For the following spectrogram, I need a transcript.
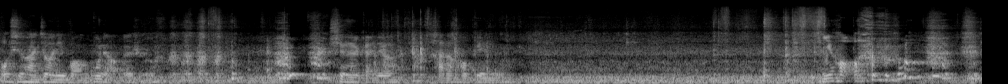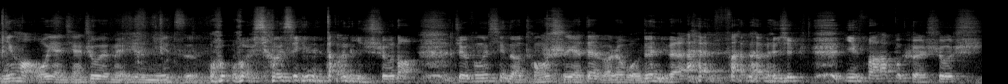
我喜欢叫你王姑娘的时候，现在感觉喊的好别扭。你好，你好，我眼前这位美丽的女子，我我相信，当你收到这封信的同时，也代表着我对你的爱泛滥的一一发不可收拾。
